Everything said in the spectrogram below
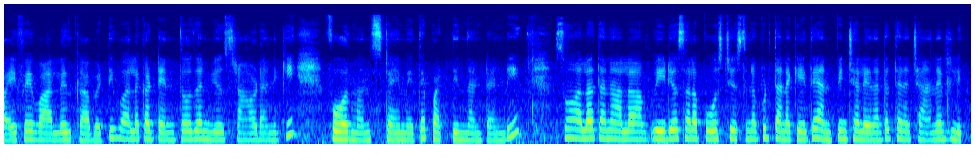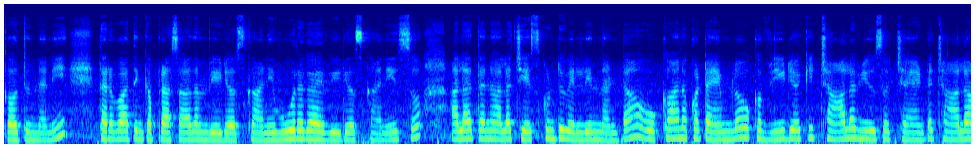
వైఫై వాడలేదు కాబట్టి వాళ్ళకి ఆ టెన్ థౌజండ్ వ్యూస్ రావడానికి ఫోర్ మంత్స్ టైం అయితే పట్టిందంటండి. సో అలా తను అలా వీడియోస్ అలా పోస్ట్ చేస్తున్నప్పుడు తనకైతే అనిపించలేదంటే. తన ఛానల్ క్లిక్ అవుతుందని తర్వాత ఇంకా ప్రసాదం వీడియోస్ కానీ ఊరగాయ వీడియోస్ కానీ సో అలా తను అలా చేసుకుంటూ వెళ్ళిందంట. ఒకనొక టైంలో ఒక వీడియోకి చాలా వ్యూస్ వచ్చాయంట. చాలా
